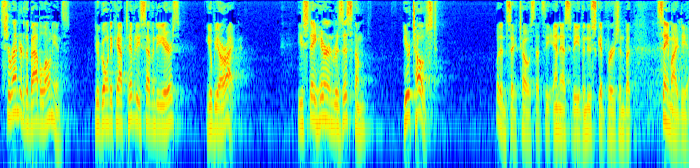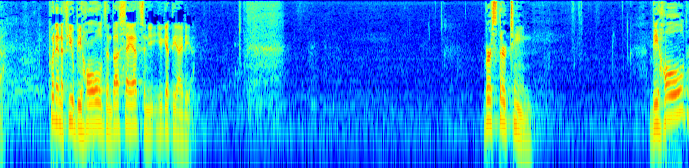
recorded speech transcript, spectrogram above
Surrender to the Babylonians. You're going to captivity 70 years. You'll be all right. You stay here and resist them. You're toast. Well, I didn't say toast. That's the NSV, the New Skip version, but same idea. Put in a few beholds and thus saiths, and you, you get the idea. Verse 13. Behold,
